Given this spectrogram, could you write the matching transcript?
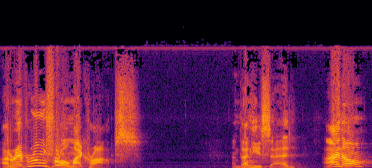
I don't have room for all my crops. And then he said, I know.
